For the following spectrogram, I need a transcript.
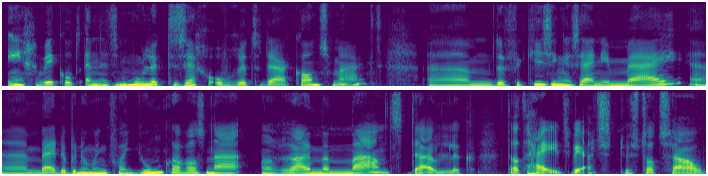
ingewikkeld en het is moeilijk te zeggen of Rutte daar kans maakt. Ehm, de verkiezingen zijn in mei. Ehm, bij de benoeming van Jonker was na een ruime maand duidelijk dat hij het werd. Dus dat zou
